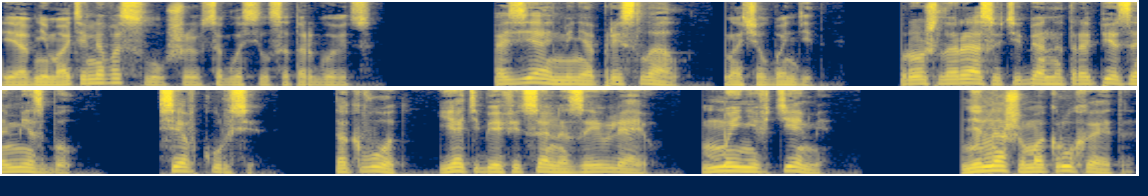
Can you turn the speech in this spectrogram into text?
«Я внимательно вас слушаю», — согласился торговец. «Хозяин меня прислал», — начал бандит. «В прошлый раз у тебя на тропе замес был. Все в курсе. Так вот, я тебе официально заявляю, мы не в теме. Не наша мокруха это.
